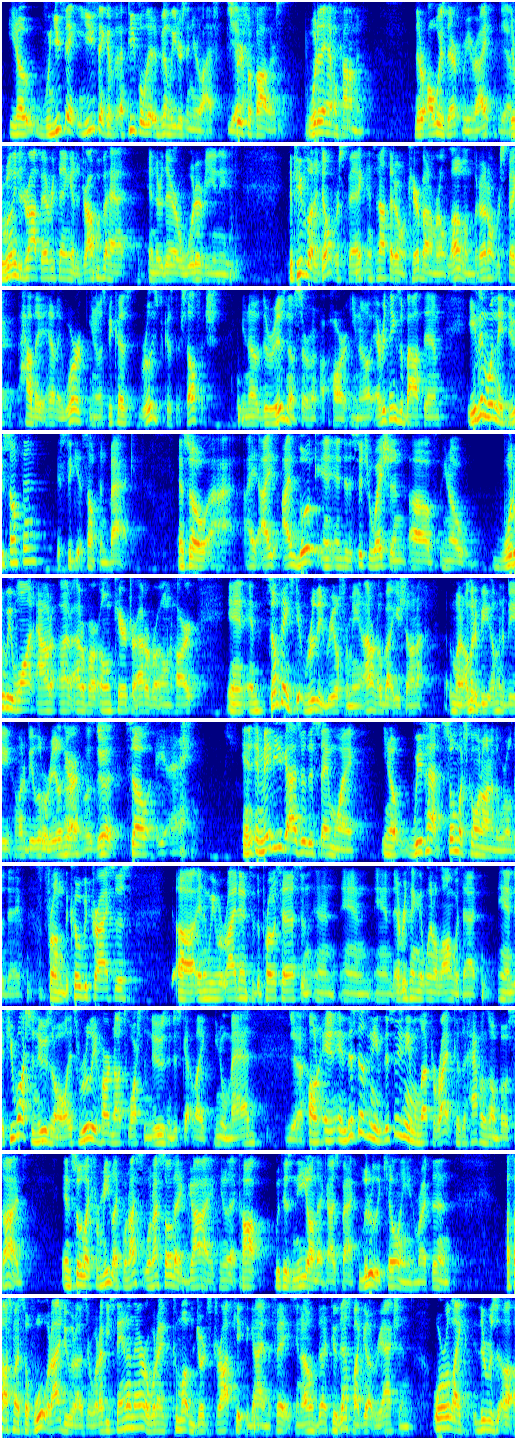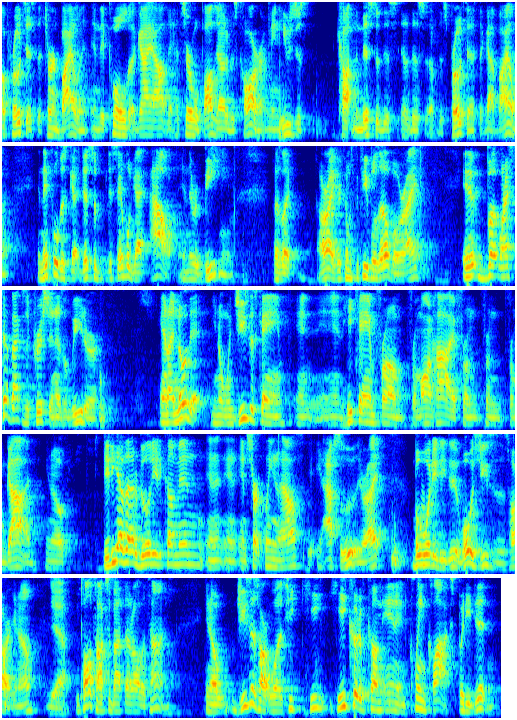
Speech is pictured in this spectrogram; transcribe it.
you know, when you think you think of people that have been leaders in your life, Yeah. spiritual fathers, what do they have in common? They're always there for you, right? Yeah. They're willing to drop everything at a drop of a hat, and they're there whatever you need. The people that I don't respect, and it's not that I don't care about them or don't love them, but I don't respect how they how they work. You know, it's because really it's because they're selfish. You know, there is no servant heart. You know, everything's about them. Even when they do something, it's to get something back. And so I, I, I look in, into the situation of, you know, what do we want out, out, out of our own character, out of our own heart? And, and some things get really real for me. And I don't know about you, Sean. I, I'm gonna, I'm gonna be, I'm gonna be, I'm gonna be a little real here. right, let's do it. So, and, and maybe you guys are the same way. You know, we've had so much going on in the world today, from the COVID crisis, uh, and then we went right into the protest and, and and and everything that went along with that. And if you watch the news at all, it's really hard not to watch the news and just get like you know mad Yeah. on. And, and this doesn't even this isn't even left or right because it happens on both sides. And so, like for me, like when I when I saw that guy, you know, that cop with his knee on that guy's back, literally killing him right then. I thought to myself, what would I do when I was there? Would I be standing there, or would I come up and just drop kick the guy in the face? You know, because that's my gut reaction. Or like there was a, a protest that turned violent, and they pulled a guy out that had cerebral palsy out of his car. I mean, he was just caught in the midst of this of this of this protest that got violent, and they pulled this guy dis- disabled guy out, and they were beating him. I was like, all right, here comes the people's elbow, right? And- but when I step back as a Christian, as a leader, and I know that you know when Jesus came and and he came from from on high from from from God, you know, did he have that ability to come in and, and, and start cleaning the house? Absolutely, right? But what did he do? What was Jesus' heart? You know, Yeah. and Paul talks about that all the time. You know, Jesus' heart was he he he could have come in and cleaned clocks, but he didn't.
